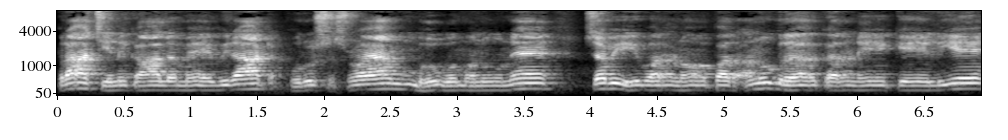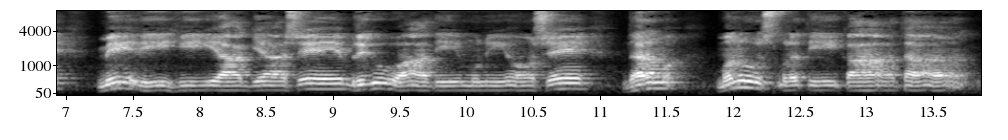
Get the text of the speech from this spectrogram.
प्राचीन काल में विराट पुरुष स्वयं भुव मनु ने सभी वर्णों पर अनुग्रह करने के लिए मेरी ही आज्ञा से भृगु आदि मुनियों से धर्म मनुस्मृति कहा था।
